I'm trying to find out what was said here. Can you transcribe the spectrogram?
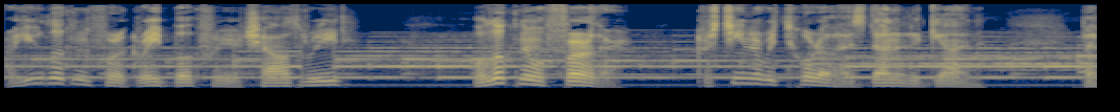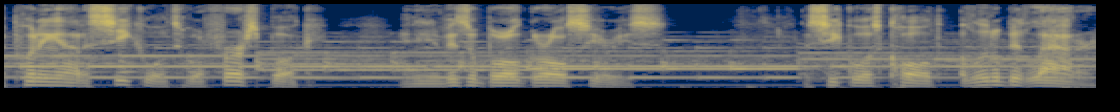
Are you looking for a great book for your child to read? Well, look no further. Christina Ritorto has done it again by putting out a sequel to her first book in the Invisible Girl series. The sequel is called A Little Bit Louder.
